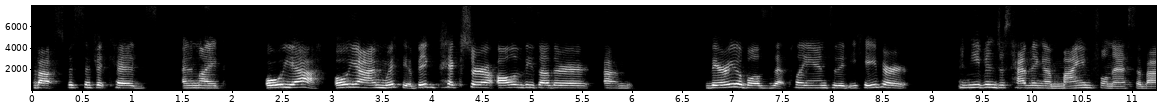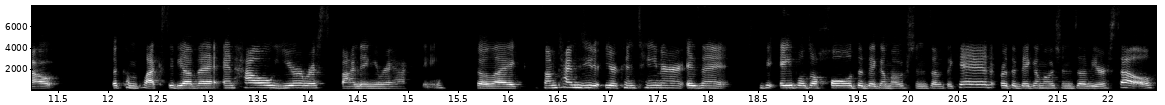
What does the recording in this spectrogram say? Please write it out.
about specific kids and like, oh yeah, oh yeah, I'm with you. Big picture, all of these other um, variables that play into the behavior and even just having a mindfulness about the complexity of it and how you're responding and reacting. So like sometimes you, your container isn't able to hold the big emotions of the kid or the big emotions of yourself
